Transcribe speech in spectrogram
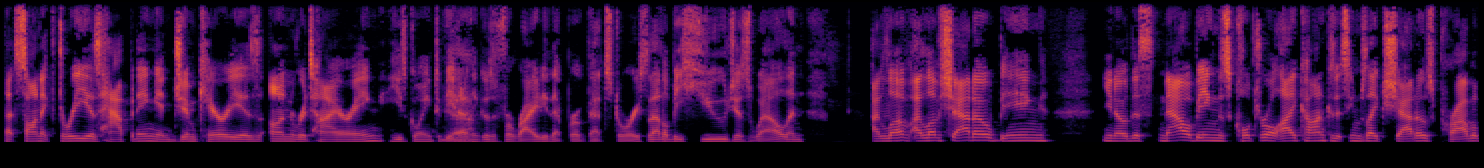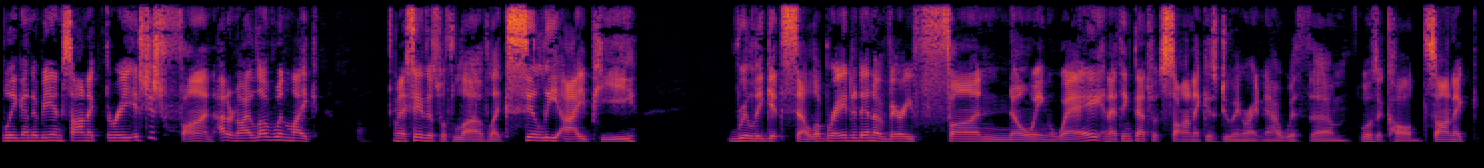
that Sonic 3 is happening and Jim Carrey is unretiring. He's going to be, Yeah. I think it was a Variety that broke that story. So that'll be huge as well. And I love, I love Shadow being, you know, this now being this cultural icon because it seems like Shadow's probably going to be in Sonic 3. It's just fun. I don't know. I love when like, and I say this with love, like silly IP really get celebrated in a very fun, knowing way. And I think that's what Sonic is doing right now with um what was it called? Sonic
